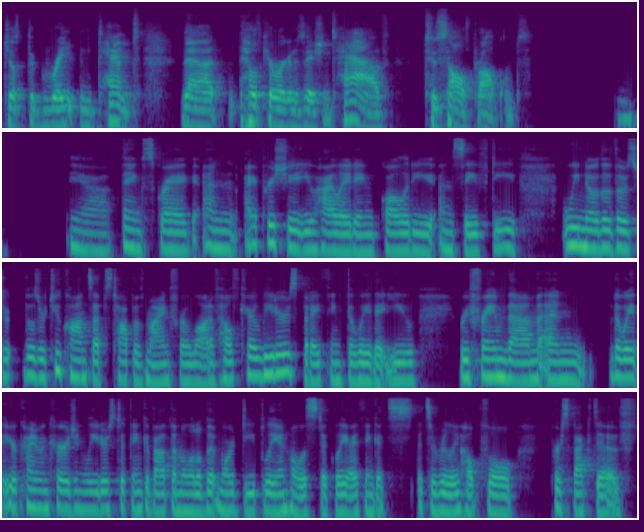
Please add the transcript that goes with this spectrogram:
just the great intent that healthcare organizations have to solve problems. Yeah, thanks, Greg. And I appreciate you highlighting quality and safety. We know that those are those are two concepts top of mind for a lot of healthcare leaders, but I think the way that you reframe them and the way that you're kind of encouraging leaders to think about them a little bit more deeply and holistically, I think it's it's a really helpful perspective.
